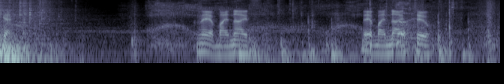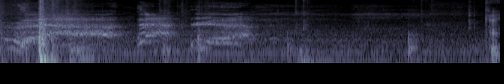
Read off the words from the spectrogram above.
Okay. They have my knife. They have my knife too. Okay.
